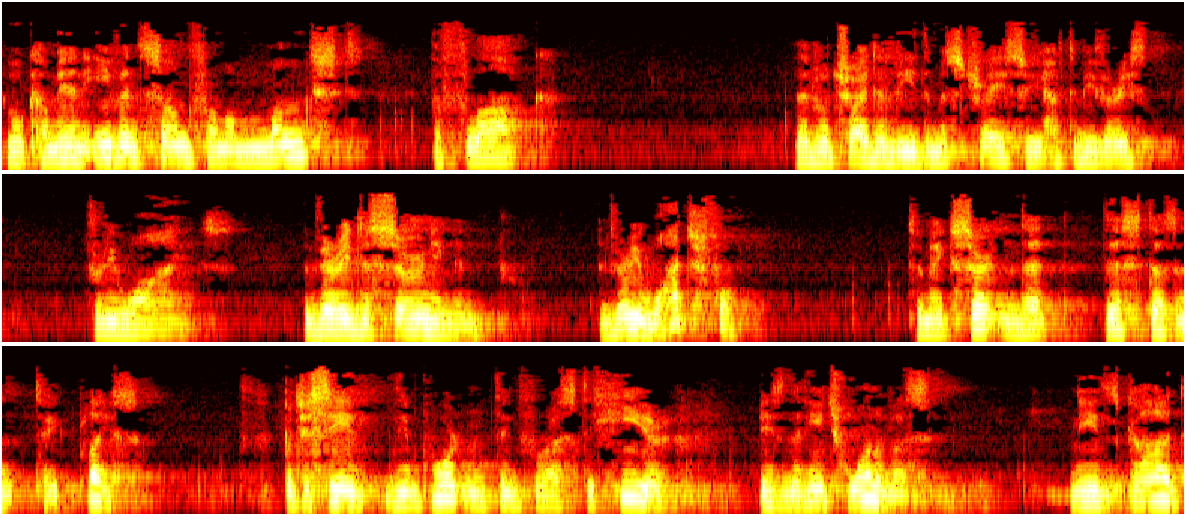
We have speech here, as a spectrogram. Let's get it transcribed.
who will come in, even some from amongst the flock that will try to lead them astray. So you have to be very, very wise and very discerning and, and very watchful to make certain that this doesn't take place. But you see, the important thing for us to hear is that each one of us needs God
